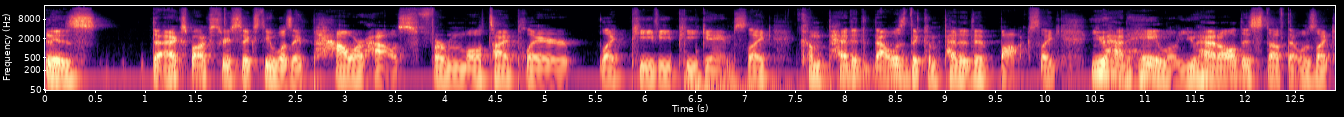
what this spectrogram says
is the Xbox 360 was a powerhouse for multiplayer like PvP games. Like competitive that was the competitive box. Like you had Halo, you had all this stuff that was like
